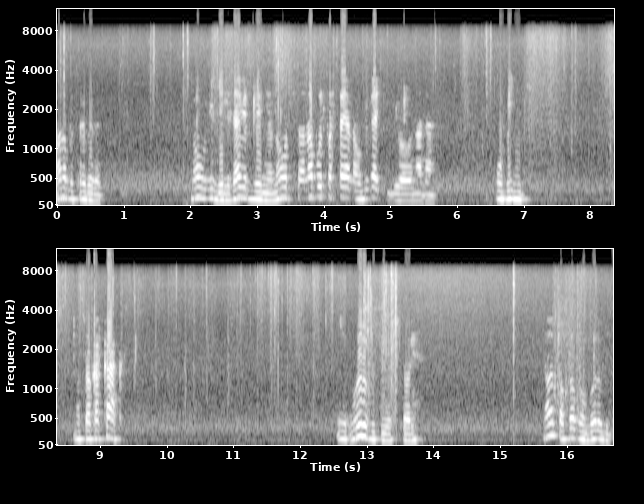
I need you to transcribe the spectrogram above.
Она быстро бегает. Ну, увидели, да, Вирджиния? Ну вот она будет постоянно убегать, ее надо убить. Ну только как? И вырубить ее, что ли? Давай попробуем вырубить.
